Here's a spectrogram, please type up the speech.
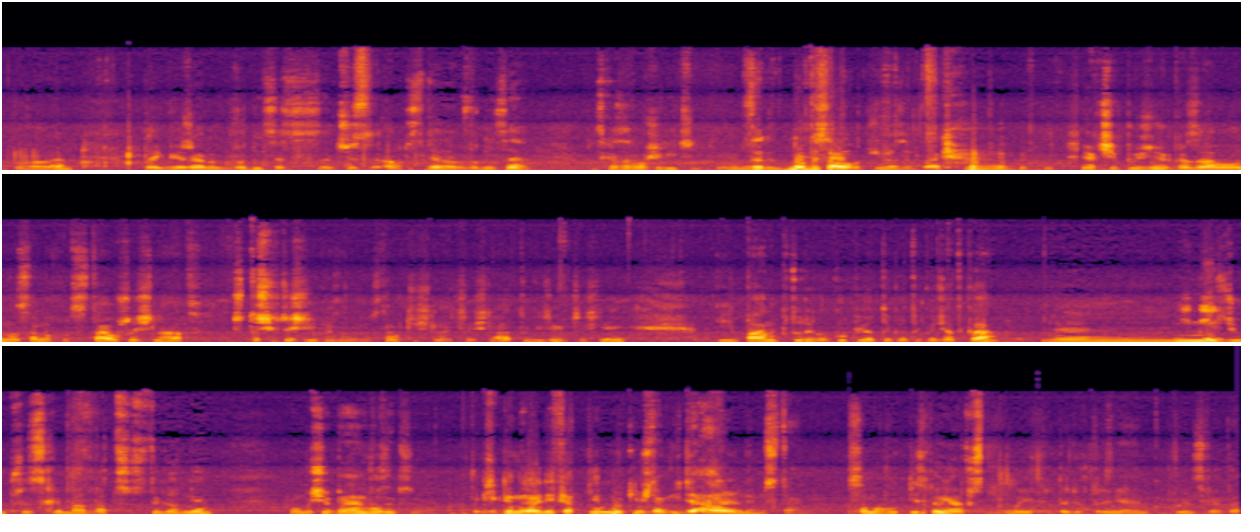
kupowałem. To jak wjeżdżałem na obwodnicę, czy z autostradę na obwodnicę, skasował się licznik. Nie? Nowy samochód przywiozłem, tak? Mm. jak się później okazało, no samochód stał 6 lat, czy to się wcześniej okazało, że stał 6 lat, 6 lat, to widziałem wcześniej. I pan, który go kupił od tego, tego dziadka, yy, nim jeździł przez chyba 2-3 tygodnie, bo mu się BMW zepsuło. Także generalnie Fiat nie był w jakimś tam idealnym stanie. Samochód nie spełniał wszystkich moich kryteriów, które miałem kupując Fiata,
